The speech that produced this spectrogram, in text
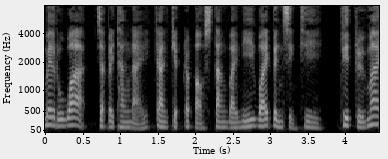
ไม่รู้ว่าจะไปทางไหนการเก็บกระเป๋าสตางค์ใบนี้ไว้เป็นสิ่งที่ผิดหรือไม่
